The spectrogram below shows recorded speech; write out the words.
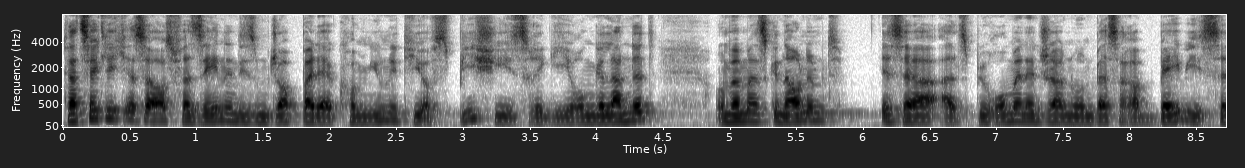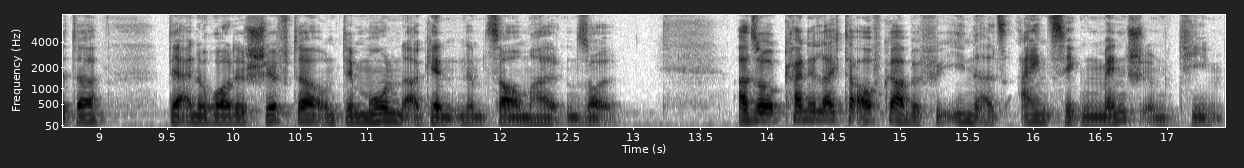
Tatsächlich ist er aus Versehen in diesem Job bei der Community of Species Regierung gelandet. Und wenn man es genau nimmt, ist er als Büromanager nur ein besserer Babysitter, der eine Horde Shifter und Dämonenagenten im Zaum halten soll. Also keine leichte Aufgabe für ihn als einzigen Mensch im Team.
